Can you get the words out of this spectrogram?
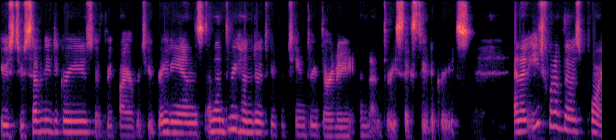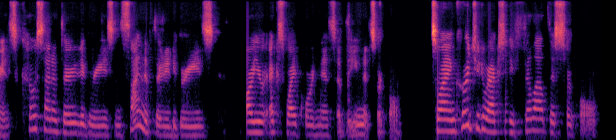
here's 270 degrees or 3 pi over 2 radians, and then 300, 315, 330, and then 360 degrees. And at each one of those points, cosine of 30 degrees and sine of 30 degrees are your xy coordinates of the unit circle. So I encourage you to actually fill out this circle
